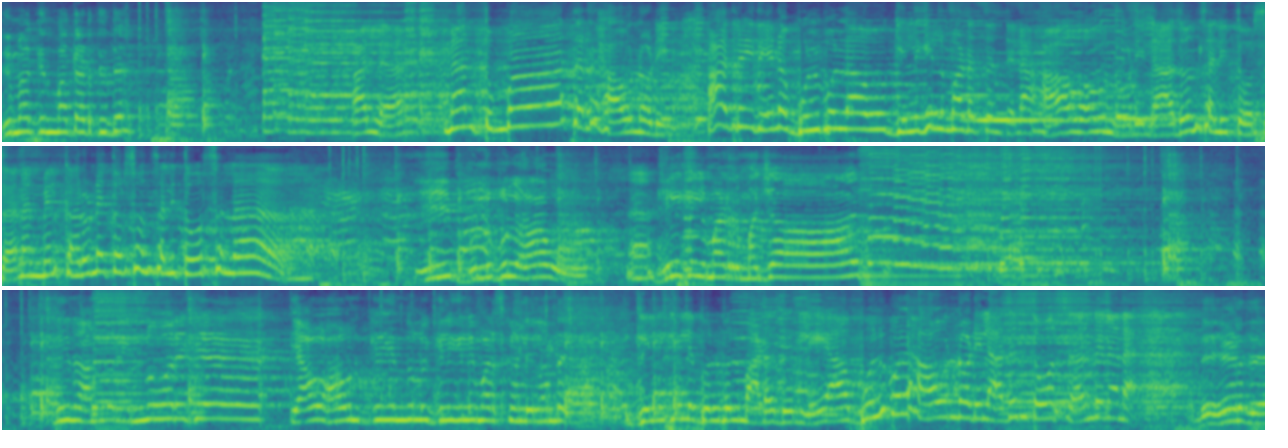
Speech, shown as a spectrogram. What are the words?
ದಿಮಾಕಿಂದ ಮಾತಾಡ್ತಿದ್ದೆ. ಅಲ್ಲ ನಾನು ತುಂಬಾ ಥರದ ಹಾವು ನೋಡಿ. ಆದ್ರೆ ಇದೇನೋ ಬುಲ್ಬುಲ್ ಹಾವು ಗಿಲ್ಗಿಲ್ ಗಿಲ್ ಮಾಡತ್ತಂತೆಲ್ಲ ಹಾವು ಹಾವು ನೋಡಿಲ್ಲ. ಅದೊಂದ್ಸಲಿ ತೋರ್ಸ. ನನ್ನ ಮೇಲೆ ಕರುಣೆ ತೋರ್ಸು ಒಂದ್ಸಲಿ ತೋರ್ಸಲ್ಲ. ಈ ಬುಲ್ಬುಲ್ ಹಾವು. ಹಾ. ಗಿಲ್ ಗಿಲ್ ಮಾಡ್ರಿ ಮಜಾ. ನೀನು ಹಂಗಾರೆ ಇನ್ನೂವರೆಗೆ ಯಾವ ಹಾವನ್ ಕೈಯಿಂದಲೂ ಗಿಲಿ ಗಿಲಿ ಮಾಡಿಸ್ಕೊಂಡಿಲ್ಲ ಅಂದ್ರೆ ಗಿಲ್ ಬುಲ್ ಬುಲ್ಬುಲ್ ಮಾಡೋದಿರ್ಲಿ. ಆ ಬುಲ್ಬುಲ್ ಹಾವನ್ ನೋಡಿಲ್ಲ ಅದನ್ನ ತೋರ್ಸ ಅಂದೆ ನಾನು. ಅದೇ ಹೇಳಿದೆ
